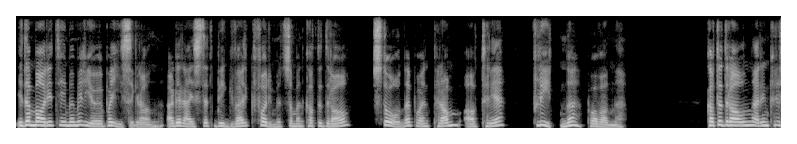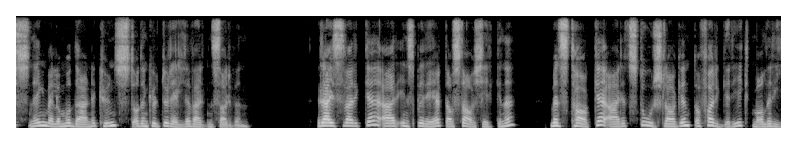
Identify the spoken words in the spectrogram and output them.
I det maritime miljøet på Isegran er det reist et byggverk formet som en katedral, stående på en pram av tre, flytende på vannet. Katedralen er en krysning mellom moderne kunst og den kulturelle verdensarven. Reisverket er inspirert av stavkirkene, mens taket er et storslagent og fargerikt maleri,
